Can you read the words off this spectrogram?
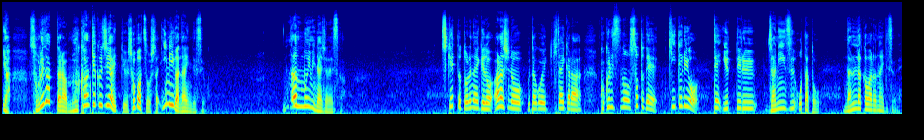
いや、それだったら無観客試合っていう処罰をした意味がないんですよ。何も意味ないじゃないですか。チケット取れないけど、嵐の歌声聞きたいから、国立の外で聞いてるよって言ってるジャニーズオタと何ら変わらないですよね。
